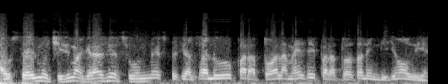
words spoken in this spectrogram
A ustedes muchísimas gracias, un especial saludo para toda la mesa y para toda esa lindísima audiencia.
